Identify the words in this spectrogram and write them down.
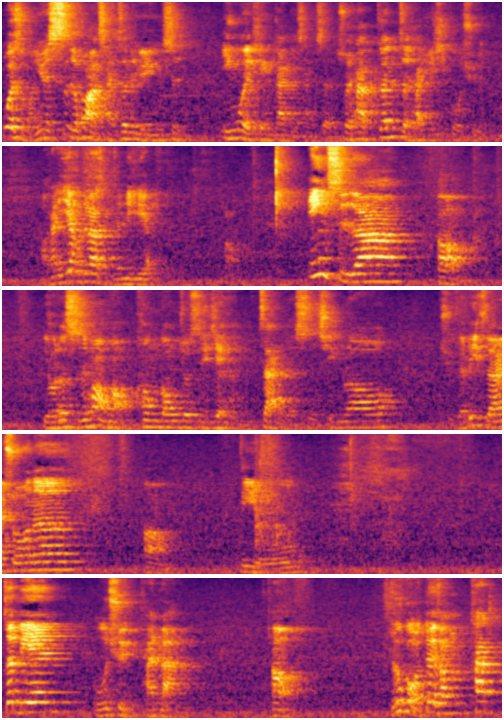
为什么？因为四化产生的原因是因为天干的产生，所以它跟着它一起过去。好，它一样都要产生力量。好，因此啊，哦，有的时候哈，空宫就是一件很赞的事情喽。举个例子来说呢，哦，例如这边武曲贪狼，哦，如果对方他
